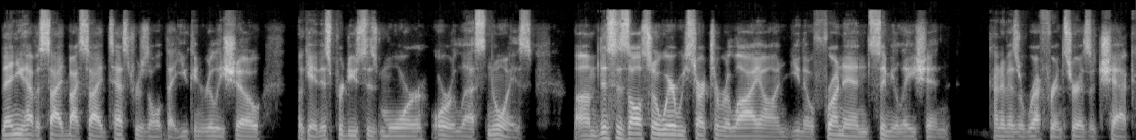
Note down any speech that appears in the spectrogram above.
Then you have a side by side test result that you can really show, okay, this produces more or less noise. Um, this is also where we start to rely on, you know, front end simulation kind of as a reference or as a check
